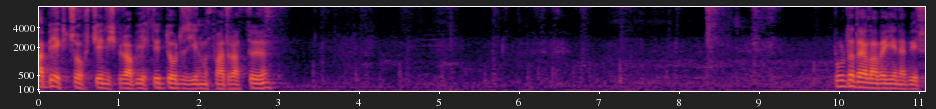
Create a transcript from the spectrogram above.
Obyekt çox geniş bir obyektdir. 420 kvadratdır. Burada da əlavə yenə bir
